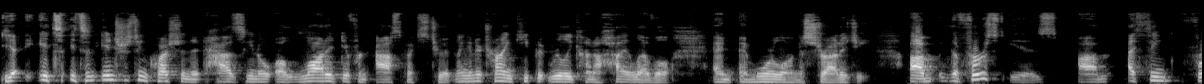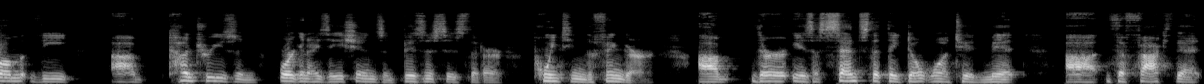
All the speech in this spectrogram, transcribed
Yeah, it's it's an interesting question that has you know a lot of different aspects to it, and I'm going to try and keep it really kind of high level and and more along a strategy. Um, the first is um, I think from the uh, countries and organizations and businesses that are pointing the finger, um, there is a sense that they don't want to admit uh, the fact that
